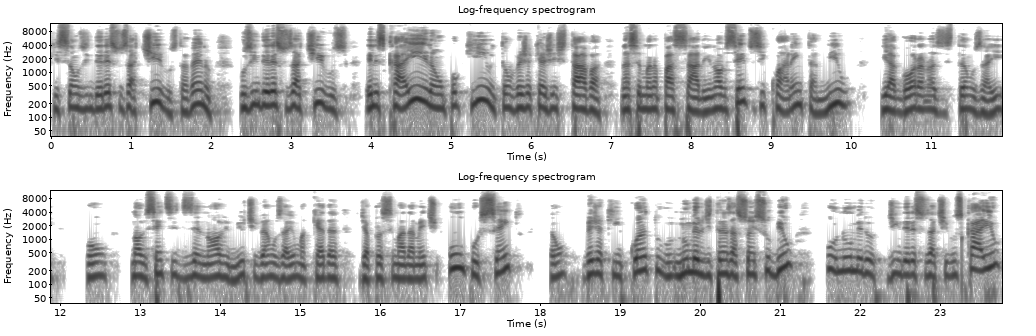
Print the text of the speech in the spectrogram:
que são os endereços ativos, tá vendo? Os endereços ativos, eles caíram um pouquinho, então veja que a gente estava na semana passada em 940 mil e agora nós estamos aí com 919 mil, tivemos aí uma queda de aproximadamente 1%. Então, veja que enquanto o número de transações subiu, o número de endereços ativos caiu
